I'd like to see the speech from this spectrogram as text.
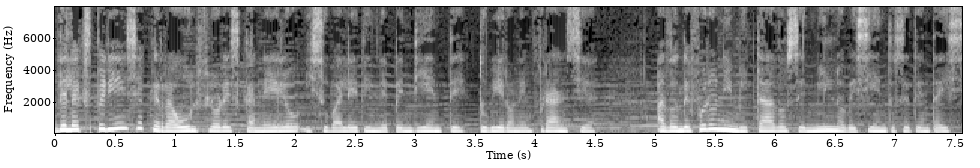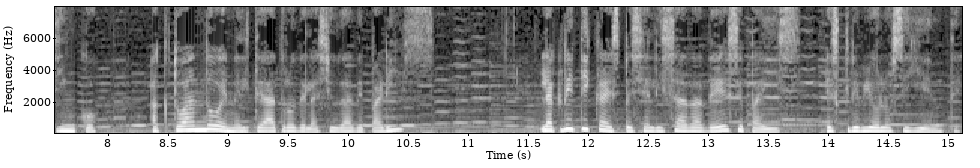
De la experiencia que Raúl Flores Canelo y su ballet independiente tuvieron en Francia, a donde fueron invitados en 1975, actuando en el Teatro de la Ciudad de París, la crítica especializada de ese país escribió lo siguiente.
